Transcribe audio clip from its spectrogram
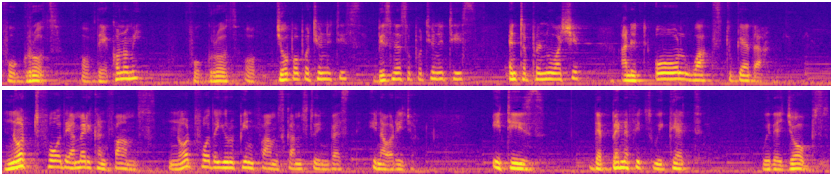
for growth of the economy, for growth of job opportunities, business opportunities, entrepreneurship, and it all works together. Not for the American firms, not for the European firms comes to invest in our region. It is the benefits we get with the jobs,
